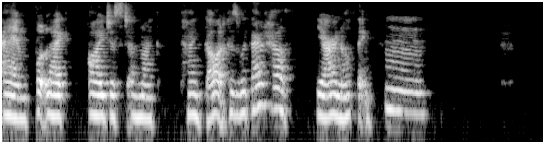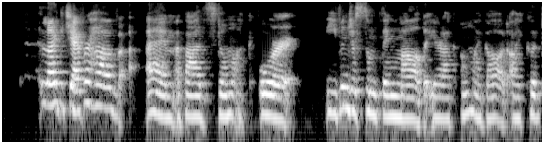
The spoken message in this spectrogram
Um, but like I just I'm like, thank God, because without health, you are nothing. Mm, Like, do you ever have um a bad stomach or even just something mild that you're like, oh my God, I could,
